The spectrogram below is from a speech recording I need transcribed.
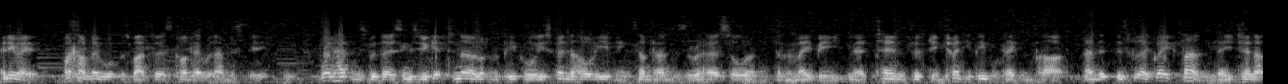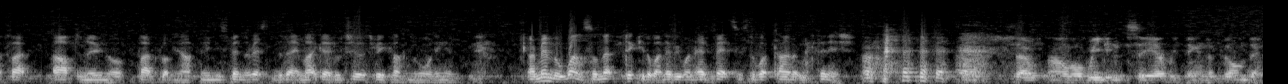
Anyway, I can't remember what was my first contact with Amnesty. What happens with those things, you get to know a lot of the people, you spend a whole evening, sometimes as a rehearsal, and, there may be, you know, 10, 15, 20 people taking part. And it, it's great fun, you know, you turn up five afternoon or 5 o'clock in the afternoon, you spend the rest of the day, might go till 2 or 3 o'clock in the morning, and I remember once on that particular one, everyone had bets as to what time it would finish. So, oh, well, we didn't see everything in the film then.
